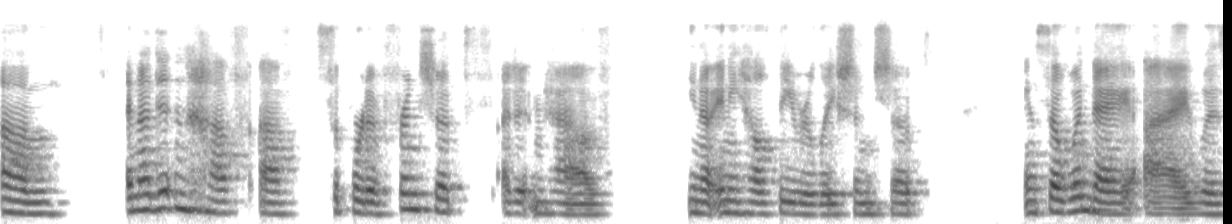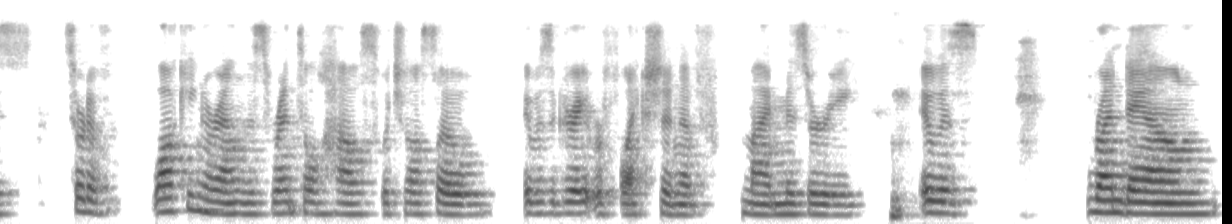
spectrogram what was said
Um, and I didn't have uh, supportive friendships. I didn't have, you know, any healthy relationships. And so one day I was sort of walking around this rental house, which also it was a great reflection of my misery. It was run down,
